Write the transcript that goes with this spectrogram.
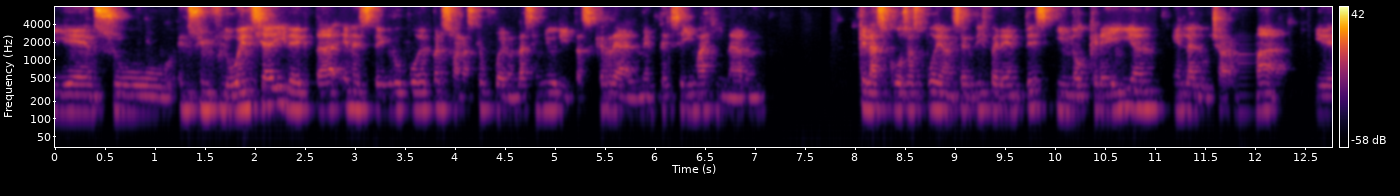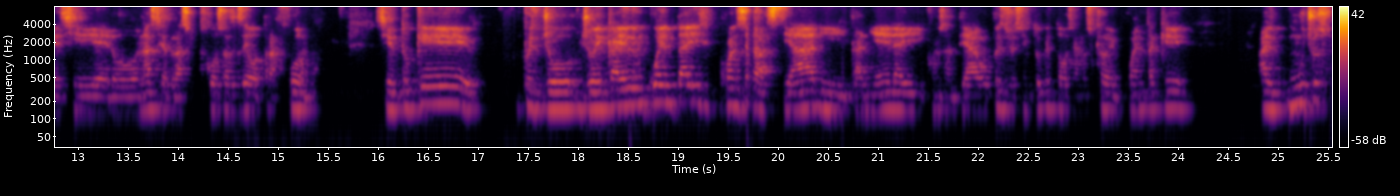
y en su, en su influencia directa en este grupo de personas que fueron las señoritas que realmente se imaginaron que las cosas podían ser diferentes y no creían en la lucha armada y decidieron hacer las cosas de otra forma. Siento que pues yo, yo he caído en cuenta y Juan Sebastián y Daniela y con Santiago, pues yo siento que todos hemos caído en cuenta que muchos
